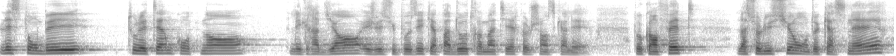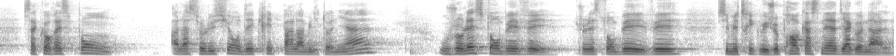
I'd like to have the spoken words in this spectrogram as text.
laisse tomber tous les termes contenant les gradients, et je vais supposer qu'il n'y a pas d'autre matière que le champ scalaire. Donc en fait, la solution de Kastner, ça correspond à la solution décrite par l'Hamiltonien, où je laisse tomber V. Je laisse tomber V symétrique, oui, je prends Kastner diagonale.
